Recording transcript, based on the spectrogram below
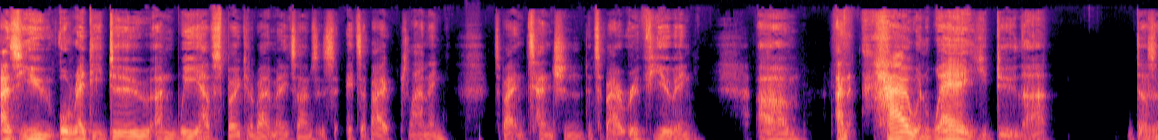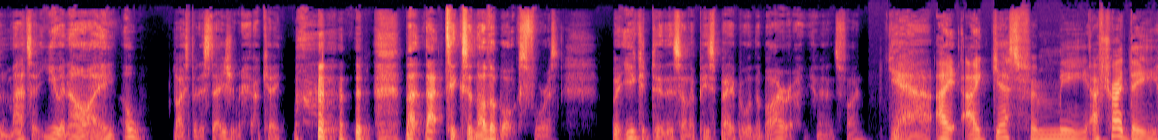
as you already do, and we have spoken about many times. It's it's about planning. It's about intention. It's about reviewing, um, and how and where you do that doesn't matter. You and I, oh, nice bit of stationery. Okay. that that ticks another box for us. But you could do this on a piece of paper with a biro, you know, it's fine. Yeah, I, I guess for me, I've tried the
